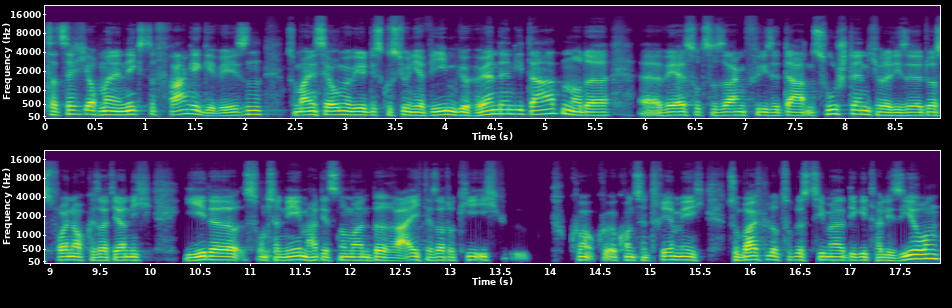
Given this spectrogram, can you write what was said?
tatsächlich auch meine nächste Frage gewesen. Zum einen ist ja immer wieder Diskussion, ja, wem gehören denn die Daten oder äh, wer ist sozusagen für diese Daten zuständig oder diese, du hast vorhin auch gesagt, ja, nicht jedes Unternehmen hat jetzt nochmal einen Bereich, der sagt, okay, ich konzentriere mich zum Beispiel auf das Thema Digitalisierung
